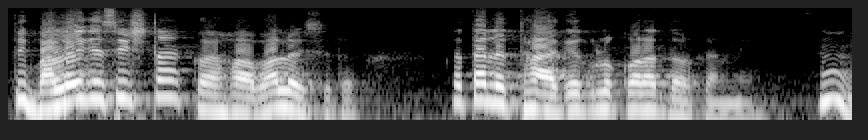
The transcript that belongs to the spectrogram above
তুই ভালো হয়ে গেছিস না? হ্যাঁ ভালো হয়েছে তো। তাহলে থাক, এগুলো করার দরকার নেই। হুম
